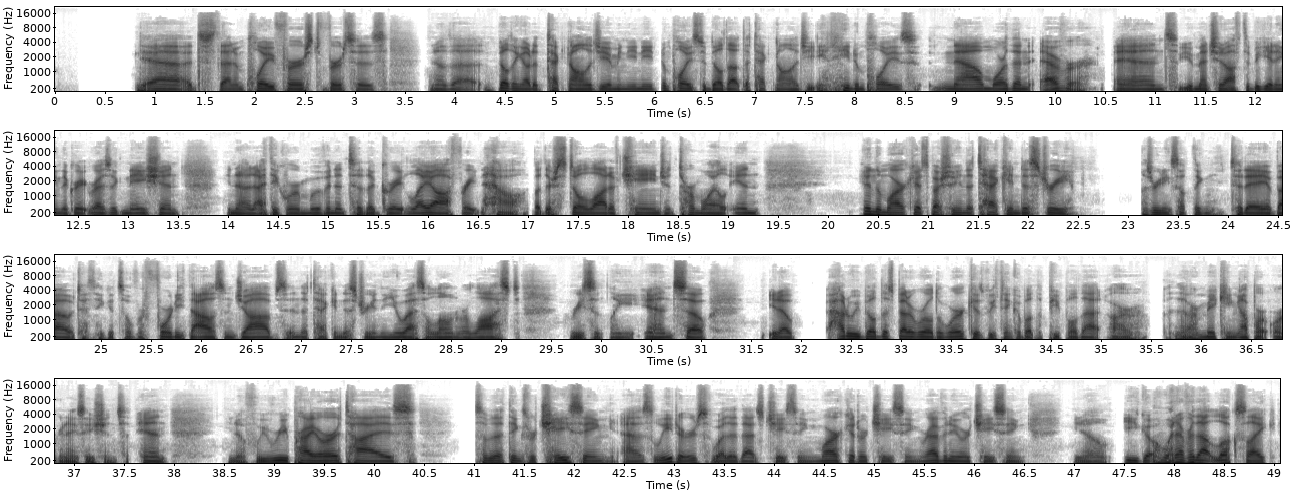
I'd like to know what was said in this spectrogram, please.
Yeah, it's that employee first versus you know the building out of technology. I mean, you need employees to build out the technology. You need employees now more than ever. And you mentioned off the beginning the great resignation. You know, and I think we're moving into the great layoff right now, but there's still a lot of change and turmoil in in the market, especially in the tech industry. I was reading something today about I think it's over 40,000 jobs in the tech industry in the US alone were lost recently. And so, you know, how do we build this better world of work as we think about the people that are that are making up our organizations and you know if we reprioritize some of the things we're chasing as leaders whether that's chasing market or chasing revenue or chasing you know ego whatever that looks like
